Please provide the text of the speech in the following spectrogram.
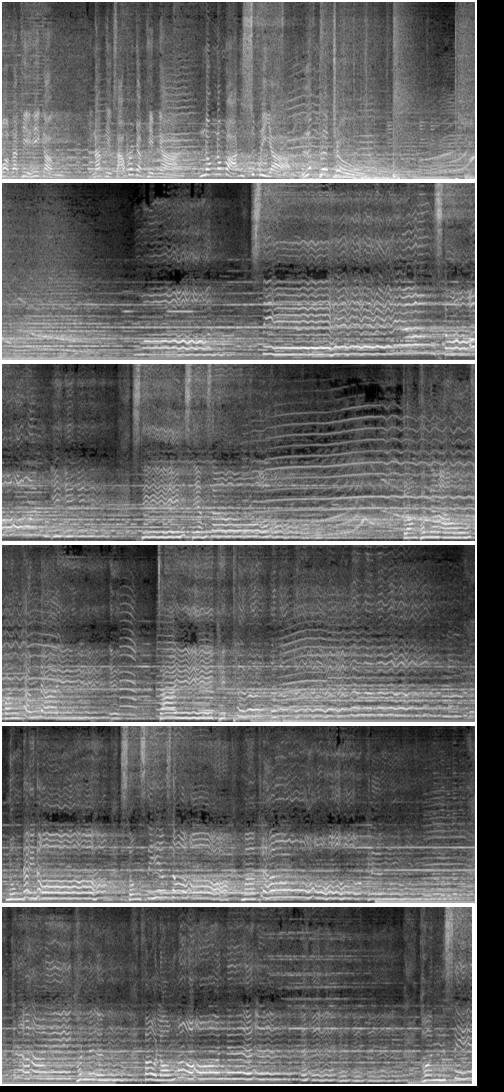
มอบหน้าที่ให้กับนางเอกสาวประจำทีมงาน น้องน้ำหวานสุปริยาและเพลโช ลองคนเงาฟังครั้งใด ใจคิดเธอนุ่มได้นอ ส่งเสียงซอมาเคล้าหนึ่ง ใครคนหนึ่ง เฝ้าหลงมอนคนเสีย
